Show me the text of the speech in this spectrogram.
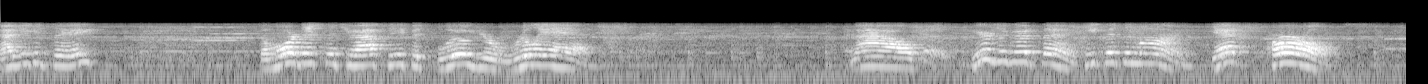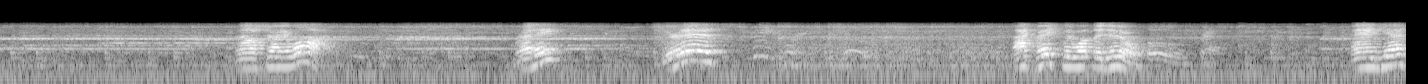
As you can see, the more distance you have, see if it's blue, you're really ahead. Now, here's a good thing. Keep this in mind. Get pearls. And I'll show you why. Ready? Here it is. That's basically what they do. And yes,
